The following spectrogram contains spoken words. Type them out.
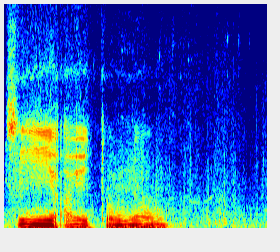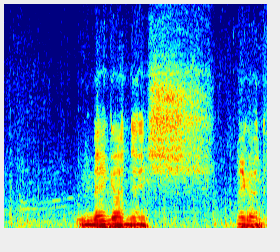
See, I don't know. Mega Nash, Mega. Only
